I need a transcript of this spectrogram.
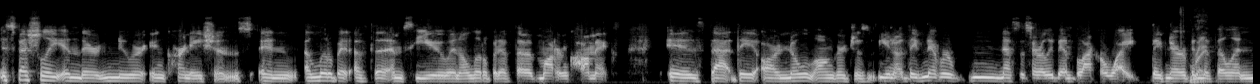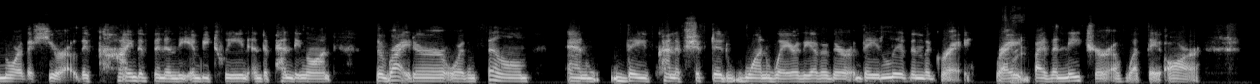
especially in their newer incarnations, and a little bit of the MCU and a little bit of the modern comics, is that they are no longer just you know they've never necessarily been black or white. They've never been the villain nor the hero. They've kind of been in the in between, and depending on the writer or the film, and they've kind of shifted one way or the other. They they live in the gray, right? Right. By the nature of what they are,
